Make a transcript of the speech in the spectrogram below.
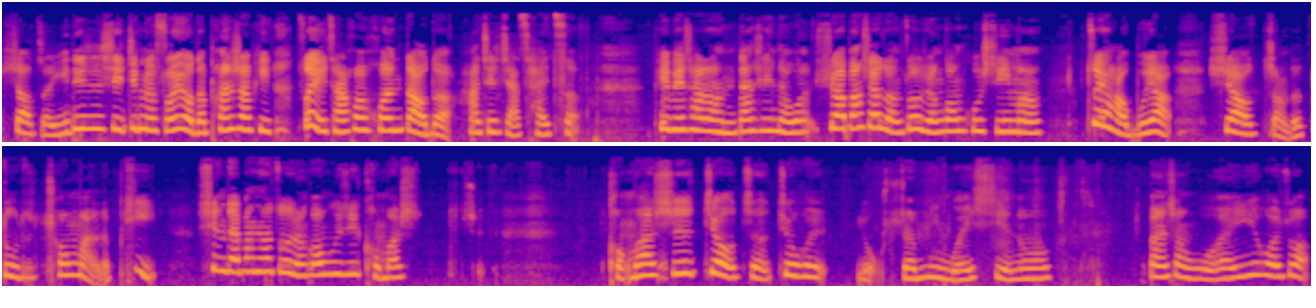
校长一定是吸进了所有的喷射屁，所以才会昏倒的。哈欠侠猜测。屁屁超人很担心的问：“需要帮校长做人工呼吸吗？”最好不要，校长的肚子充满了屁，现在帮他做人工呼吸，恐怕是恐怕施救者就会有生命危险哦。班上唯一会做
